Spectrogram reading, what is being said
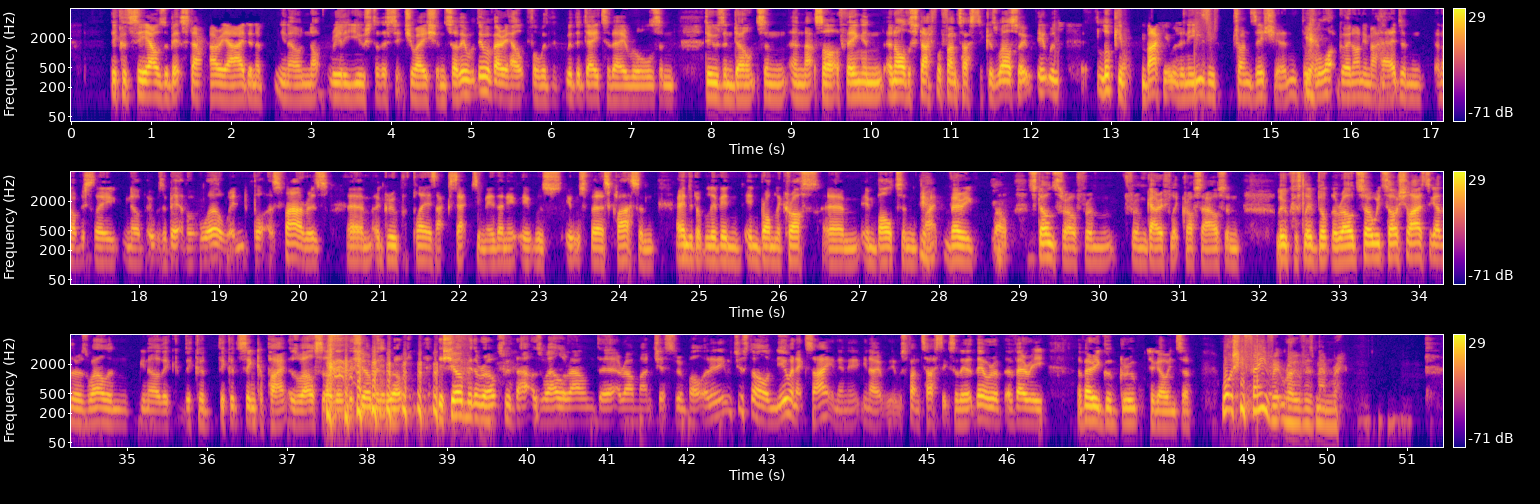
they could see I was a bit starry eyed and a, you know not really used to the situation. So they they were very helpful with with the day to day rules and do's and don'ts and and that sort of thing. And and all the staff were fantastic as well. So it, it was looking back, it was an easy transition. There was Yeah. a lot going on in my head, and and obviously you know it was a bit of a whirlwind. But as far as um, a group of players accepting me, then it, it was it was first class, and I ended up living in Bromley Cross um, in Bolton, Yeah. like very well stone's throw from from Gary Flitcroft's house, and Lucas lived up the road, so we'd socialise together as well, and you know they they could they could sink a pint as well, so they, they showed me the ropes. They showed me the ropes with that as well around uh, around Manchester and Bolton, and it was just all new and exciting, and it, you know it was fantastic. So they they were a, a very a very good group to go into. What's your favourite Rovers memory?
